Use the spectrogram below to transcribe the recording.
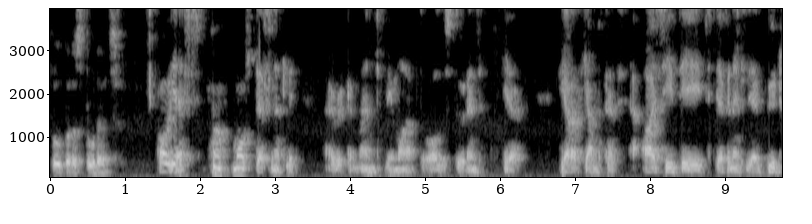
future students? Oh yes, most definitely. I recommend Vimmalab to all the students here here at Jamcat ICT. It's definitely a good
